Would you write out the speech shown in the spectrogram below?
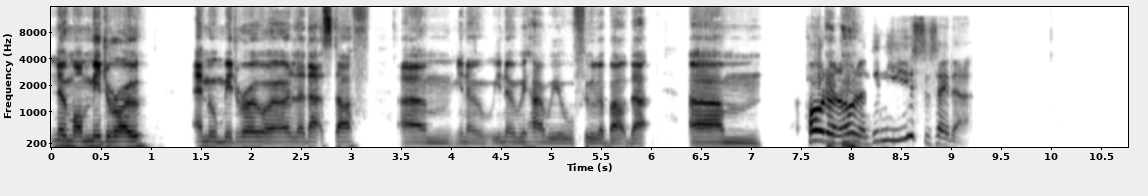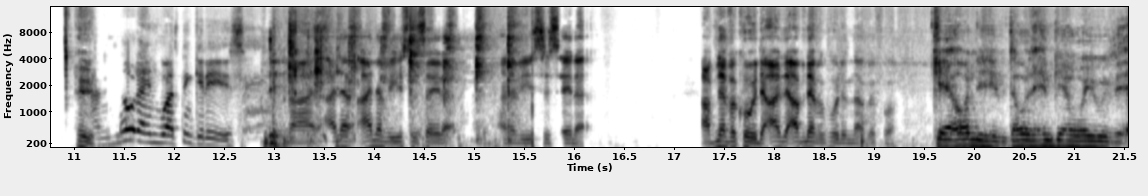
no more mid row, Emile mid row, or all of that stuff. Um, you know, you know how we all feel about that. Um, hold on, hold on. Didn't you used to say that? Who? I know that ain't who I think it is. no, I, I, never, I never used to say that. I never used to say that. I've never called. I, have never called him that before. Get on him! Don't let him get away with it.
